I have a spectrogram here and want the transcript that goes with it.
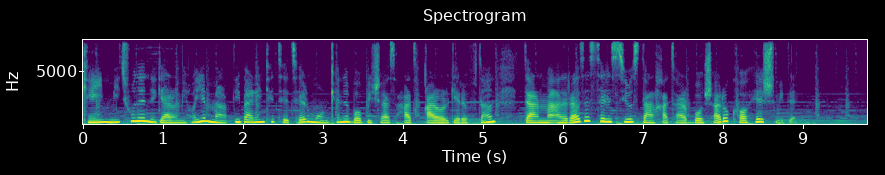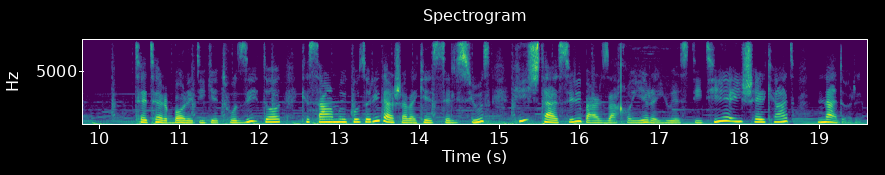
که این می‌تونه نگرانی های مبنی بر اینکه تتر ممکنه با بیش از حد قرار گرفتن در معرض سلسیوس در خطر باشه رو کاهش میده. تتر بار دیگه توضیح داد که سرمایه گذاری در شبکه سلسیوس هیچ تأثیری بر ذخایر USDT این شرکت نداره.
